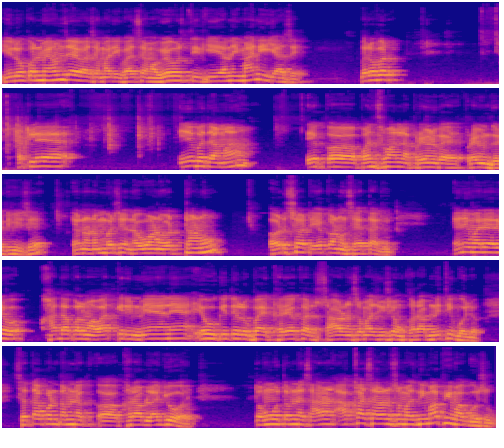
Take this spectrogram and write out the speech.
એ લોકોને મેં સમજાવ્યા છે મારી ભાષામાં વ્યવસ્થિત અને માની ગયા છે. બરાબર? એટલે એ બધામાં એક પંચમહાલના પ્રવીણભાઈ, પ્રવીણ ગઢવી છે. એનો નંબર છે નવ્વાણું અઠ્ઠાણું અડસઠ એકાણું સેતાલીસ એની મારી હારે ખાદા કોલમાં વાત કરીને મેં એને એવું કીધેલું, ભાઈ, ખરેખર સારણ સમાજ વિશે હું ખરાબ નથી બોલ્યો. છતાં પણ તમને ખરાબ લાગ્યું હોય, તો હું તમને સારણ, આખા સારણ સમાજની માફી માગું છું.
